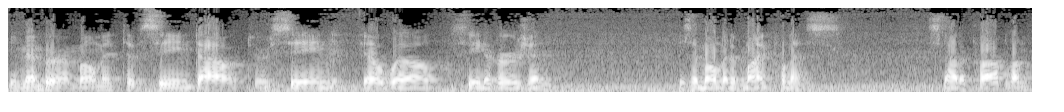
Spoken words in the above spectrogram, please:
Remember, a moment of seeing doubt or seeing ill will, seeing aversion, is a moment of mindfulness. It's not a problem.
